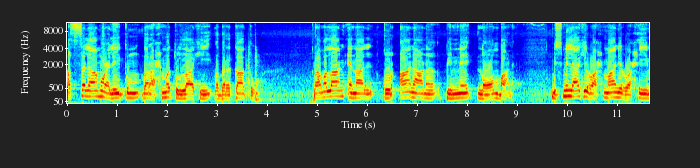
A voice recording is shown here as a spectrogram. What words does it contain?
അസ്സലാമു അലൈക്കും വറഹ്മത്തുള്ളാഹി വബർക്കാത്തു റമലാൻ എന്നാൽ ഖുർആനാണ് പിന്നെ നോമ്പാണ് ബിസ്മില്ലാഹി റഹ്മാനി റഹീം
